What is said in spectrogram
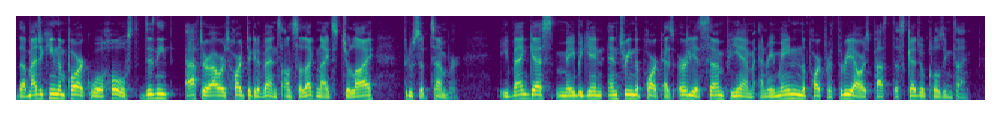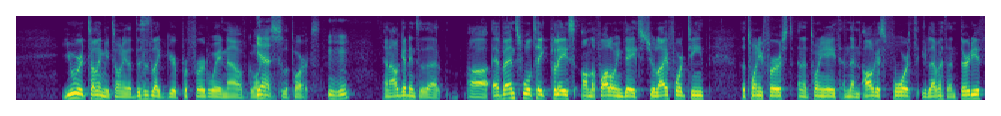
The Magic Kingdom Park will host Disney After Hours hard ticket events on select nights, July through September. Event guests may begin entering the park as early as 7 p.m. and remain in the park for three hours past the scheduled closing time. You were telling me, Tony, that this is like your preferred way now of going Yes. to the parks. Mm-hmm. And I'll get into that. Uh, events will take place on the following dates July 14th, the 21st, and the 28th, and then August 4th, 11th, and 30th,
